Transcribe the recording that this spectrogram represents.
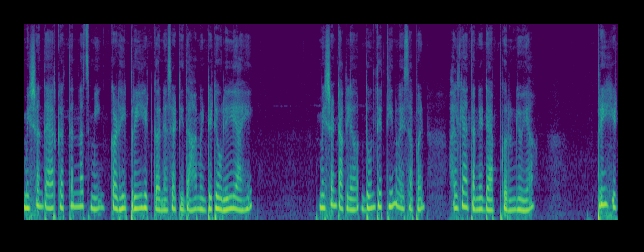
मिश्रण तयार करतानाच मी कढई प्री हीट करण्यासाठी दहा मिनटे ठेवलेली आहे. मिश्रण टाकल्यावर दोन ते तीन वेळेस आपण हलक्या हाताने डॅप करून घेऊया. प्री हीट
